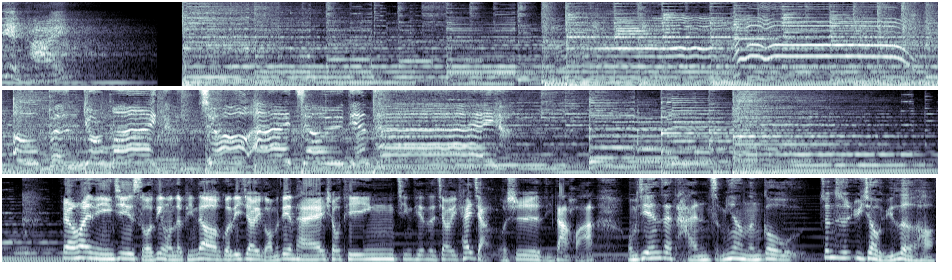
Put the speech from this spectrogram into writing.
电台。Open your mind，就爱教育电台。非常欢迎您继续锁定我们的频道——国立教育广播电台，收听今天的教育开讲。我是李大华。我们今天在谈怎么样能够真的是寓教于乐哈，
